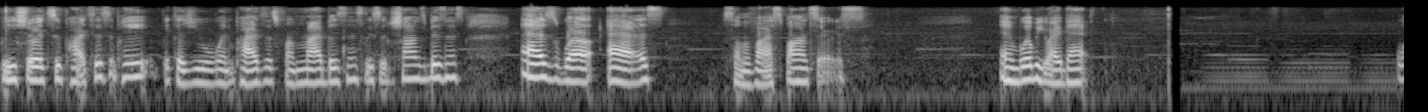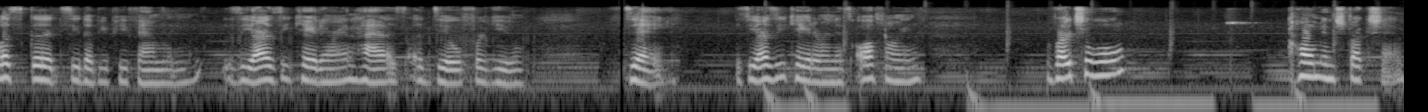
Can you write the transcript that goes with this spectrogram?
Be sure to participate because you will win prizes from my business, Lisa Deshawn's business, as well as some of our sponsors. And we'll be right back. What's good, CWP family? ZRZ Catering has a deal for you today. ZRZ Catering is offering virtual home instruction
